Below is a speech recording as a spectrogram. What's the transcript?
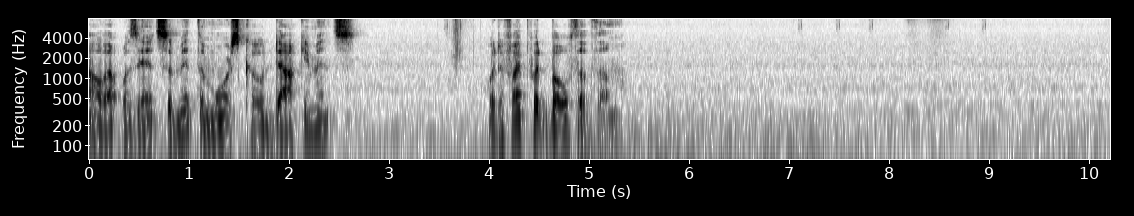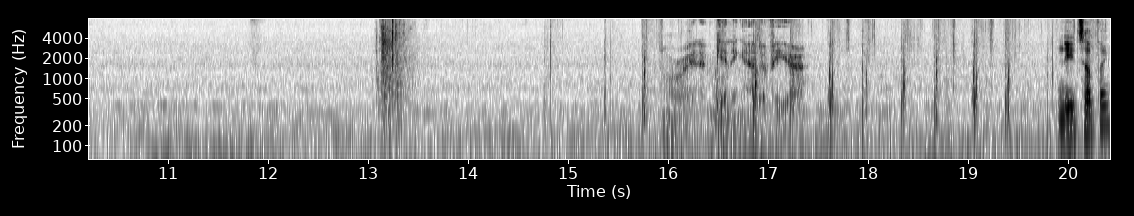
Oh, that was it? Submit the Morse code documents? What if I put both of them? Alright, I'm getting out of here. Need something?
